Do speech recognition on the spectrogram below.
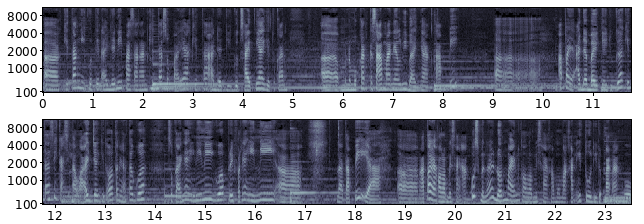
uh, kita ngikutin aja nih pasangan kita supaya kita ada di good side-nya gitu kan. Uh, menemukan kesamaan yang lebih banyak. Tapi uh, apa ya ada baiknya juga kita sih kasih tahu aja gitu oh ternyata gue sukanya ini nih gue prefernya ini uh, nah tapi ya nggak uh, tahu ya kalau misalnya aku sebenarnya don't mind kalau misalnya kamu makan itu di depan aku.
